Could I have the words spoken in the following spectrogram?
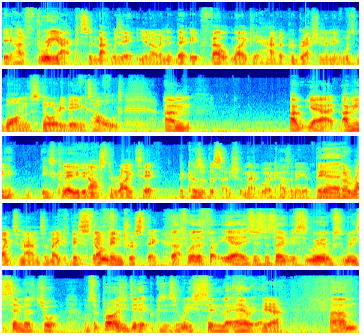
It had three acts, and that was it. You know, and it, it felt like it had a progression, and it was one story being told. Um, I, yeah, I mean, he's clearly been asked to write it because of the social network, hasn't he? Of being Yeah. the right man to make this stuff interesting. That's where the fa- yeah, it's just the same. It's real, really similar. To short. I'm surprised you did it because it's a really similar area. Yeah. Um,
